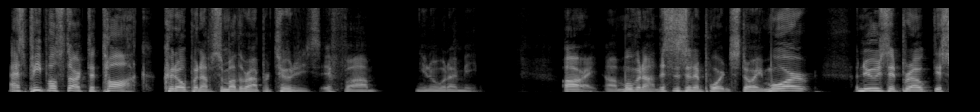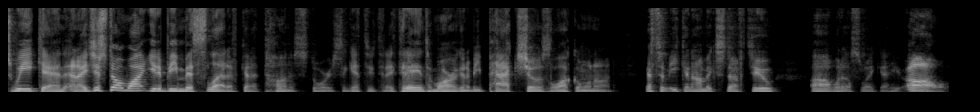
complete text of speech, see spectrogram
as people start to talk, could open up some other opportunities, if um, you know what I mean. All right, uh, moving on. This is an important story. More news that broke this weekend, and I just don't want you to be misled. I've got a ton of stories to get to today. Today and tomorrow are going to be packed shows, a lot going on. Got some economic stuff too. Uh, what else do I got here? Oh,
